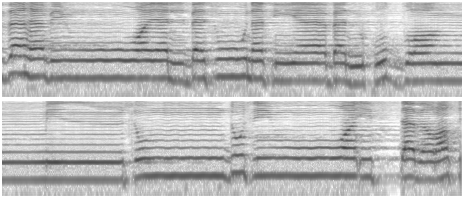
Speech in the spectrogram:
ذهب ويلبسون ثيابا خضرا من سندس وإستبرق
